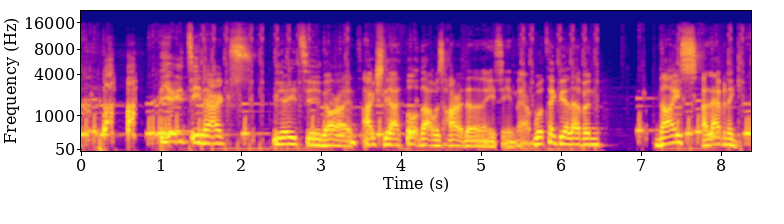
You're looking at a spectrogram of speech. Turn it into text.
the 18x. The 18, all right. Actually, I thought that was higher than an 18 there. We'll take the 11. Nice. 11 again.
